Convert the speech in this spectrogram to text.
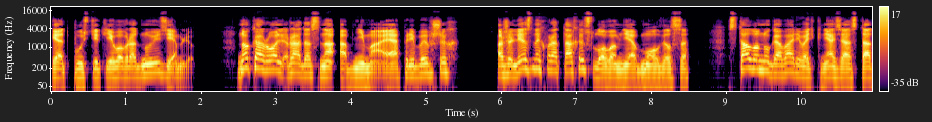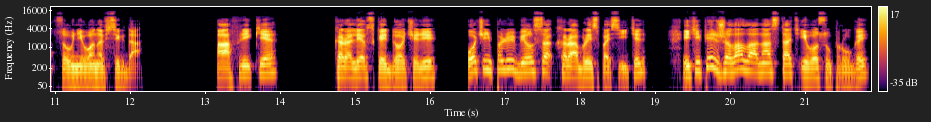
и отпустит его в родную землю. Но король, радостно обнимая прибывших, о железных вратах и словом не обмолвился. Стал он уговаривать князя остаться у него навсегда – Африке, королевской дочери, очень полюбился храбрый спаситель, и теперь желала она стать его супругой.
